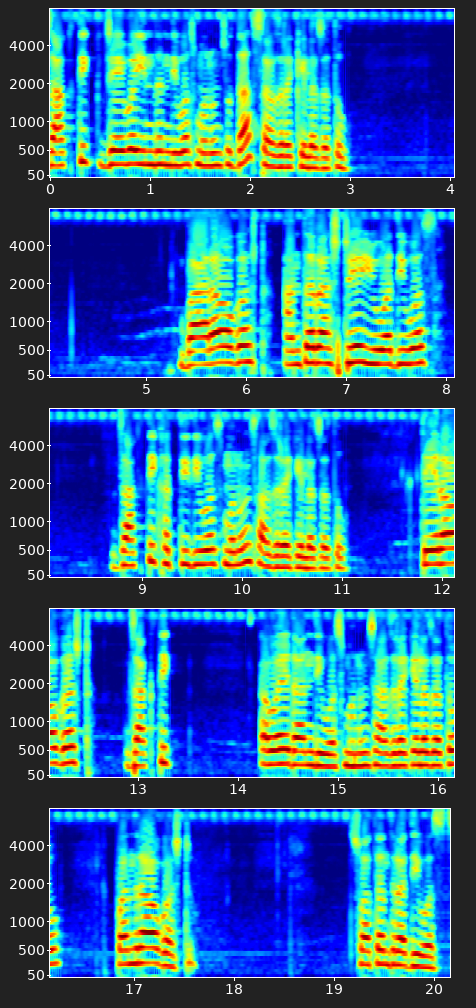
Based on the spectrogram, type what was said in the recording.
जागतिक जैव इंधन दिवस म्हणून सुद्धा साजरा केला जातो. बारा ऑगस्ट आंतरराष्ट्रीय युवा दिवस जागतिक हत्ती दिवस म्हणून साजरा केला जातो. तेरा ऑगस्ट जागतिक अवयदान दिवस म्हणून साजरा केला जातो. पंधरा ऑगस्ट स्वातंत्र्य दिवस.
